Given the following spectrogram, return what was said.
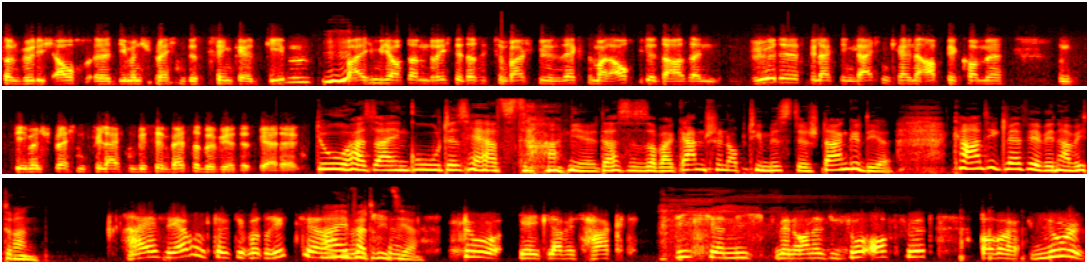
dann würde ich auch äh, dementsprechend das Trinkgeld geben, Mhm. weil ich mich auch dann richte, dass ich zum Beispiel das nächste Mal auch wieder da sein würde, vielleicht den gleichen Kellner abbekomme und dementsprechend vielleicht ein bisschen besser bewirtet werde. Du hast ein gutes Herz, Daniel. Das ist aber ganz schön optimistisch. Danke dir. Kati Kleffier, wen habe ich dran? Hi, servus, das ist die Patricia. Hi. Patricia. Du, ja, ich glaube, es hackt. Sicher nicht, wenn einer sich so aufführt, aber null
